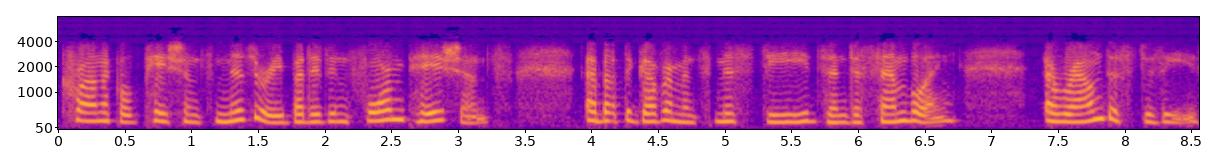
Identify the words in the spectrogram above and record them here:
chronicled patients' misery, but it informed patients about the government's misdeeds and dissembling around this disease.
